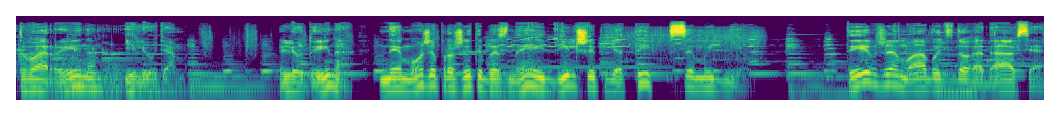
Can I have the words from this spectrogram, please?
тваринам і людям. Людина не може прожити без неї більше п'яти-семи днів. Ти вже, мабуть, здогадався,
